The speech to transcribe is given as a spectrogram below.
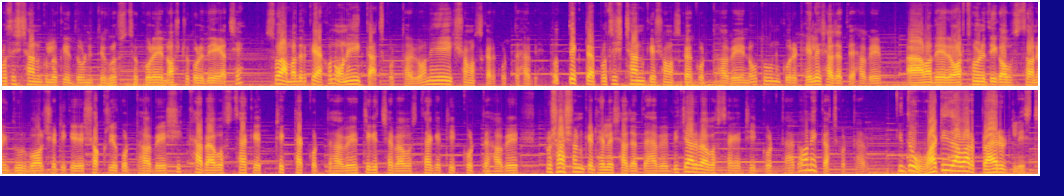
প্রতিষ্ঠানগুলোকে দুর্নীতিগ্রস্ত করে নষ্ট করে দিয়ে গেছে। সো আমাদেরকে এখন অনেক কাজ করতে হবে, অনেক সংস্কার করতে হবে। প্রত্যেকটা প্রতিষ্ঠানকে সংস্কার করতে হবে, নতুন করে ঠেলে সাজাতে হবে। আমাদের অর্থনৈতিক অবস্থা অনেক দুর্বল, সেটিকে সক্রিয় করতে হবে, শিক্ষা ব্যবস্থাকে ঠিকঠাক করতে হবে, চিকিৎসা ব্যবস্থাকে ঠিক করতে হবে, প্রশাসনকে ঢেলে সাজাতে হবে, বিচার ব্যবস্থাকে ঠিক করতে হবে, অনেক কাজ করতে হবে। কিন্তু what is our priority list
